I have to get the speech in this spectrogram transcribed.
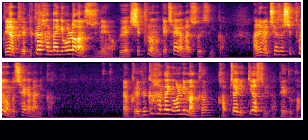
그냥 그래픽카드 한 단계 올라가는 수준이에요. 왜? 10% 넘게 차이가 날 수가 있으니까. 아니면 최소 10% 정도 차이가 나니까. 그냥 그래픽카드 한 단계 올린 만큼 갑자기 뛰었습니다 배그가.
